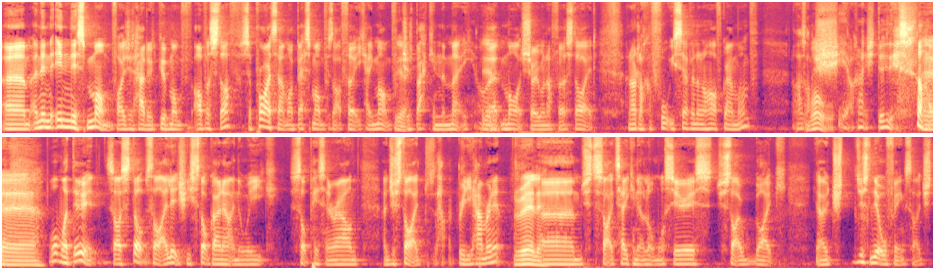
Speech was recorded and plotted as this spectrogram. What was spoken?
um, and then in this month, I just had a good month of other stuff. So prior to that, my best month was like 30k month, which Yeah. was back in the May, Yeah. uh, March, show when I first started. And I had like a 47 and a half grand month. I was like, Whoa. shit, I can actually do this. Yeah, Like, yeah, yeah. what am I doing? So I stopped. So I literally stopped going out in the week, stopped pissing around, and just started really hammering it. Really? Um, just started taking it a lot more serious. Just started like, you know, just, just little things like just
